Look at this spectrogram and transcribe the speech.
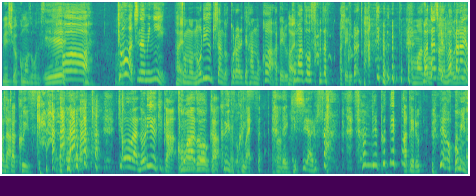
名刺は駒蔵です、ええはあ。今日はちなみに、はい。その紀之さんが来られてはんのか当てる。駒蔵さんが当てる。まあ確かに分からんよな。今日は紀之か駒駒蔵蔵か。かクイズ。お前さ、歴史あるさ300年も当てる？いやクイズ。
